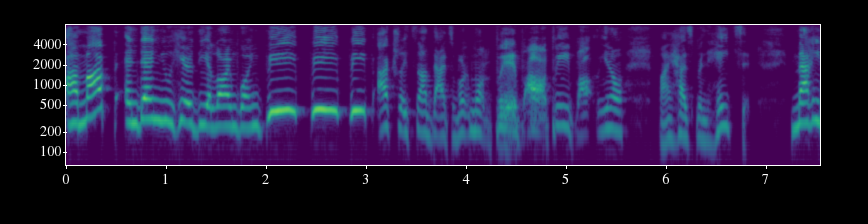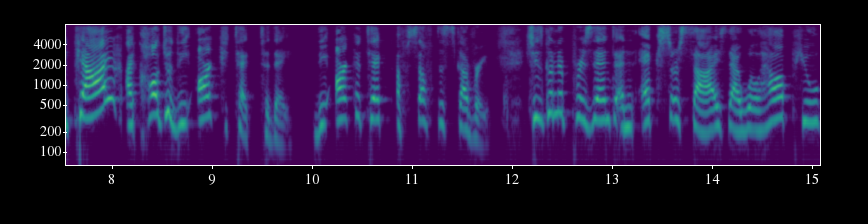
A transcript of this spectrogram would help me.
I'm up and then you hear the alarm going beep beep beep. Actually, it's not that. It's more beep oh, beep. Oh. You know, my husband hates it. Marie Pierre, I called you the architect today the architect of self discovery. She's going to present an exercise that will help you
